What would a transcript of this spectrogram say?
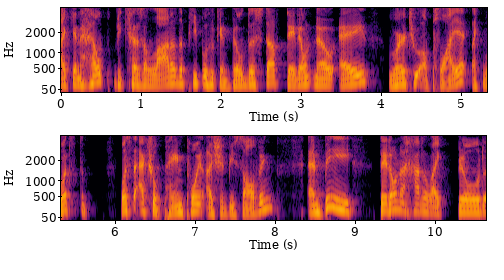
I can help because a lot of the people who can build this stuff, they don't know a where to apply it. Like what's the what's the actual pain point I should be solving? And B, they don't know how to like build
